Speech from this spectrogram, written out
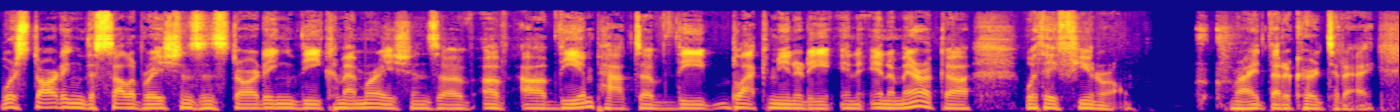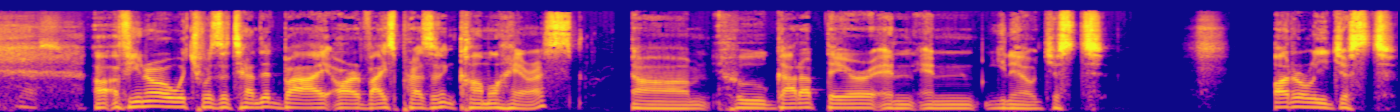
we're starting the celebrations and starting the commemorations of, of, of the impact of the Black community in, in America with a funeral, right, that occurred today. Uh, a funeral which was attended by our Vice President Kamala Harris, um, who got up there and and you know just utterly just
